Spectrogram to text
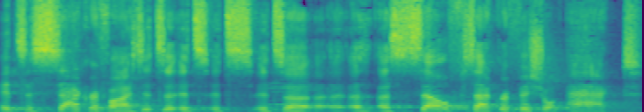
it's a sacrifice, it's a, it's, it's, it's a, a, a self sacrificial act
